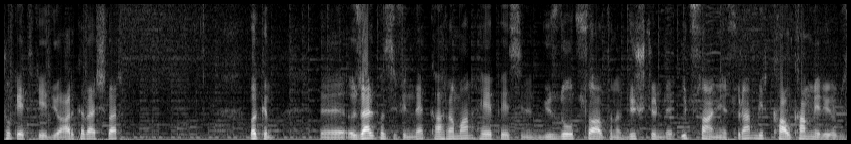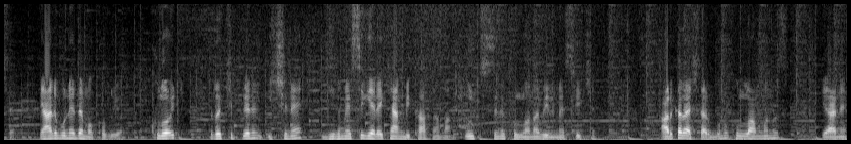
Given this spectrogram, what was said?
çok etki ediyor arkadaşlar. Bakın e, özel pasifinde kahraman HP'sinin %30'u altına düştüğünde 3 saniye süren bir kalkan veriyor bize. Yani bu ne demek oluyor? Cloyd rakiplerin içine girmesi gereken bir kahraman. Ultisini kullanabilmesi için. Arkadaşlar bunu kullanmanız yani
